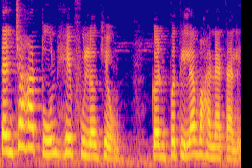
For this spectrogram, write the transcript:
त्यांच्या हातून हे फुलं घेऊन गणपतीला वाहण्यात आले.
